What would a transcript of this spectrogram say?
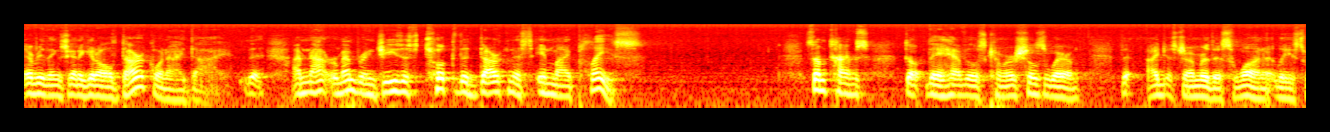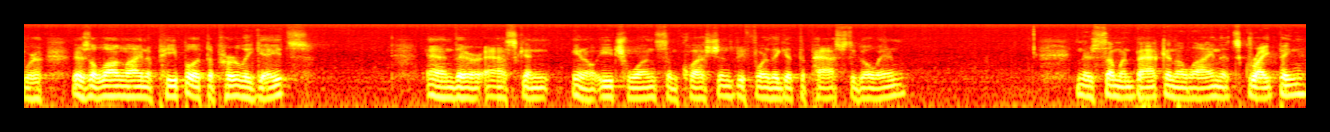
everything's gonna get all dark when I die, I'm not remembering Jesus took the darkness in my place. Sometimes they have those commercials where I just remember this one at least where there's a long line of people at the pearly gates and they're asking, you know, each one some questions before they get the pass to go in. And there's someone back in the line that's griping,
